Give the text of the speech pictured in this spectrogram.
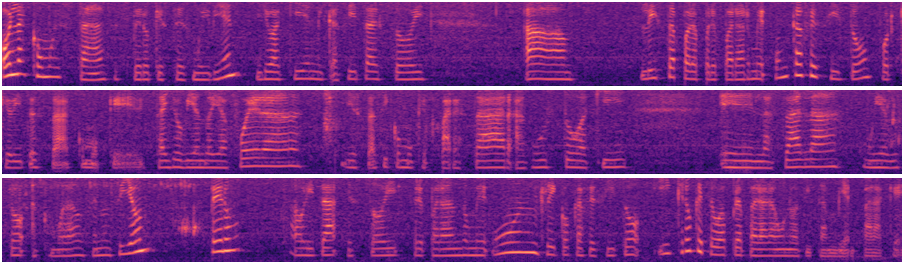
Hola, ¿cómo estás? Espero que estés muy bien. Yo aquí en mi casita estoy ah, lista para prepararme un cafecito porque ahorita está como que está lloviendo allá afuera y está así como que para estar a gusto aquí en la sala, muy a gusto acomodados en un sillón. Pero ahorita estoy preparándome un rico cafecito y creo que te voy a preparar a uno a ti también para que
